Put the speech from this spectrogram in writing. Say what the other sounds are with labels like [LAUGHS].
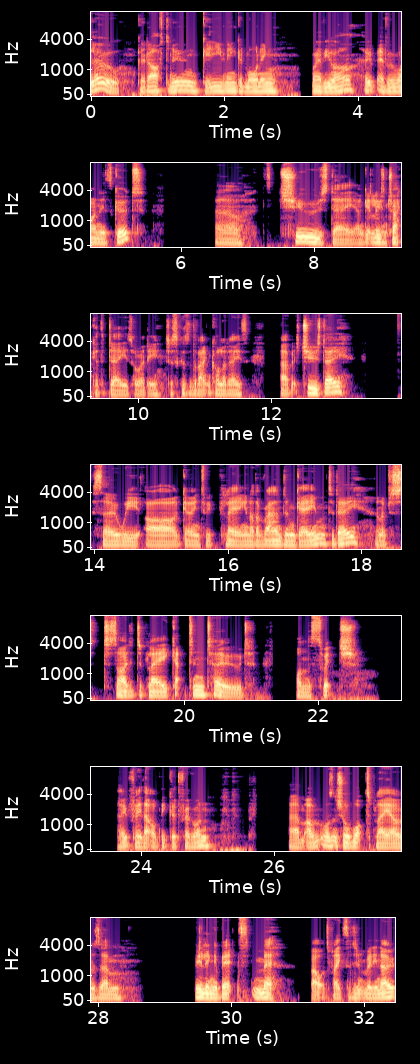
Hello, good afternoon, good evening, good morning, wherever you are. Hope everyone is good. Uh, it's Tuesday. I'm getting losing track of the days already just because of the bank holidays. Uh, but it's Tuesday, so we are going to be playing another random game today, and I've just decided to play Captain Toad on the Switch. Hopefully that will be good for everyone. Um, I wasn't sure what to play. I was um, feeling a bit meh about what to play because I didn't really know.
